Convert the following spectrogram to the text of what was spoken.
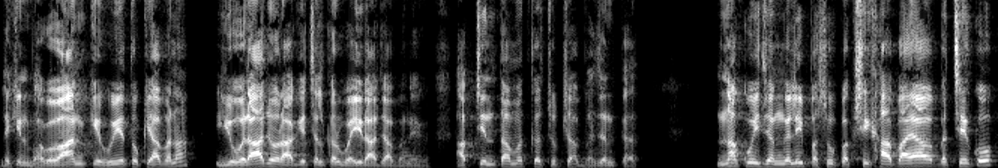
लेकिन भगवान के हुए तो क्या बना? युवराज और आगे चलकर वही राजा बनेगा। आप चिंता मत कर, चुपचाप भजन कर। ना कोई जंगली पशु पक्षी खा पाया बच्चे को,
